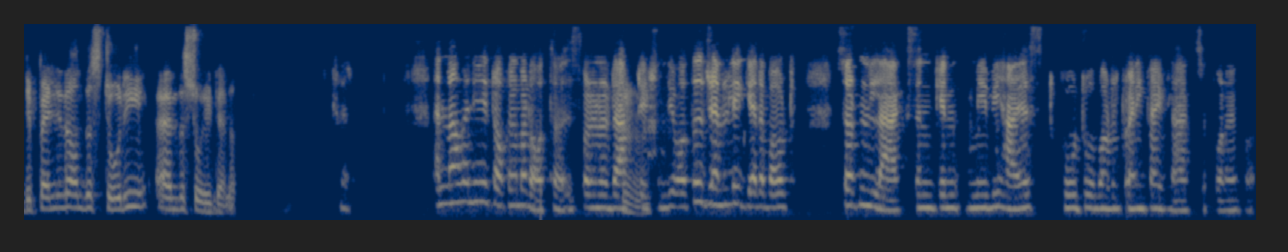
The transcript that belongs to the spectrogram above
dependent on the story and the storyteller. And now, when you're talking about authors for an adaptation, mm. the authors generally get about certain lakhs and can maybe highest go to about a 25 lakhs, is what I've heard.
